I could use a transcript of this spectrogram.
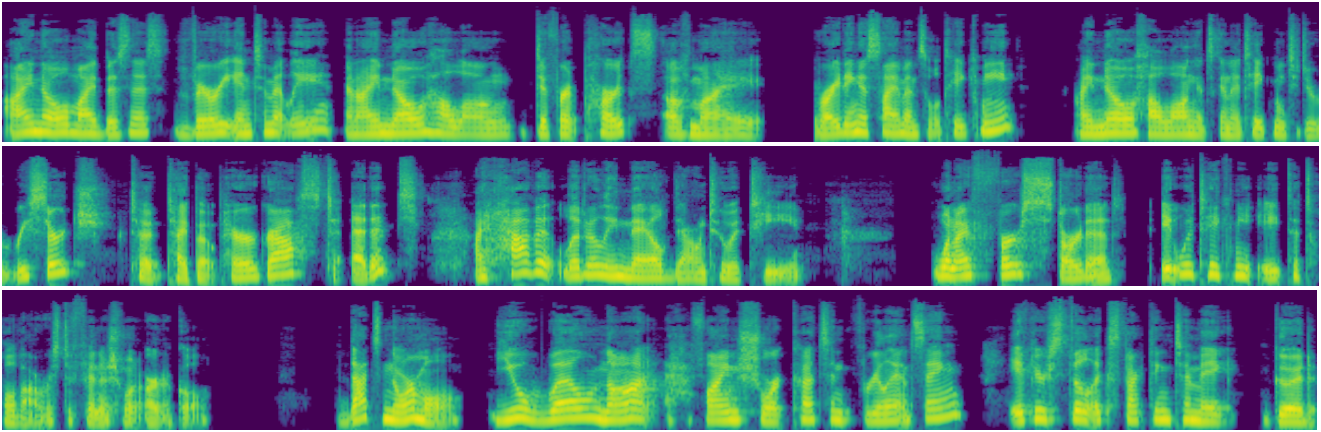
I know my business very intimately and I know how long different parts of my writing assignments will take me. I know how long it's going to take me to do research, to type out paragraphs, to edit. I have it literally nailed down to a T. When I first started, it would take me eight to 12 hours to finish one article. That's normal. You will not find shortcuts in freelancing if you're still expecting to make good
